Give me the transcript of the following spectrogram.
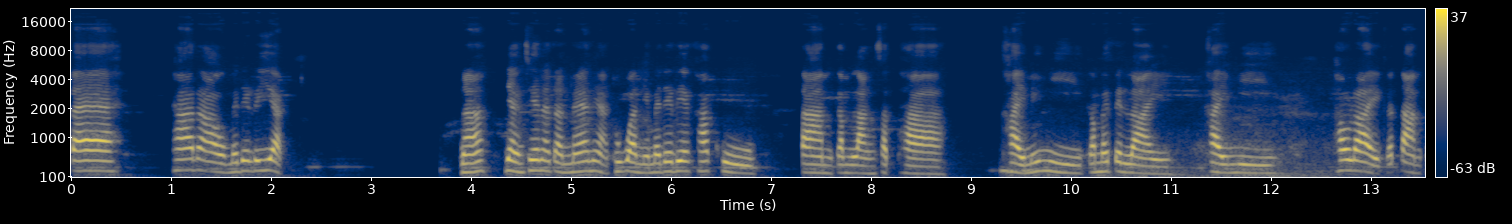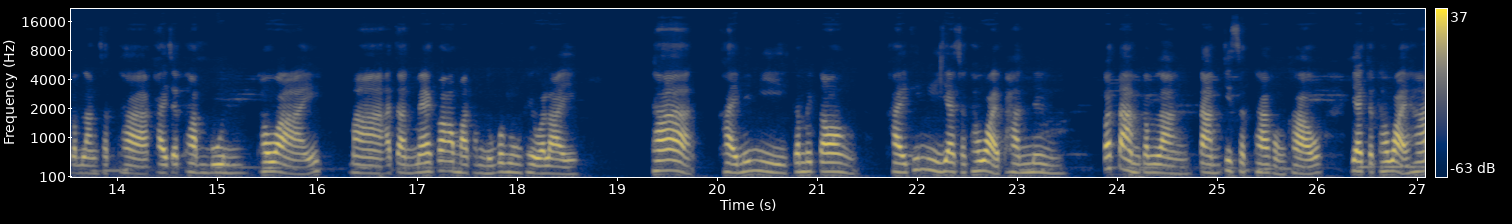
แต่ถ้าเราไม่ได้เรียกนะ อย่างเช่นอาจารย์แม่เนี่ย ทุกวันนี้ไม่ได้เรียกค่าครูตามกำลังศรัทธา ใครไม่มีก็ไม่เป็นไร ใครมีเท่าไหร่ก็ตามกำลังศรัทธา ใครจะทำบุญถวาย มาอาจารย์แม่ก็เอามาทำนุบำรุงเทวไลยถ้าใครไม่มีก็ไม่ต้อง ใครที่มีอยากจะถวายพันหนึ่งก็ตามกำลังตามจิตศรัทธาของเขา อยากจะถวายห้า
